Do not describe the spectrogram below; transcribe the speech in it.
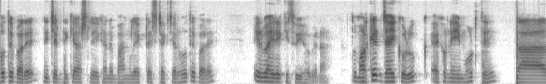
হতে পারে, নিচের দিকে আসলে এখানে ভাঙলে একটা স্ট্রাকচার হতে পারে, এর বাইরে কিছুই হবে না। তো মার্কেট যাই করুক, এখন এই মুহূর্তে তার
